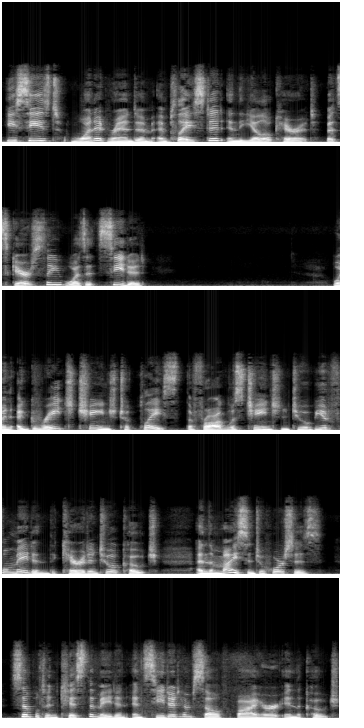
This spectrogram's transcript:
He seized one at random and placed it in the yellow carrot, but scarcely was it seated when a great change took place. The frog was changed into a beautiful maiden, the carrot into a coach, and the mice into horses. Simpleton kissed the maiden and seated himself by her in the coach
